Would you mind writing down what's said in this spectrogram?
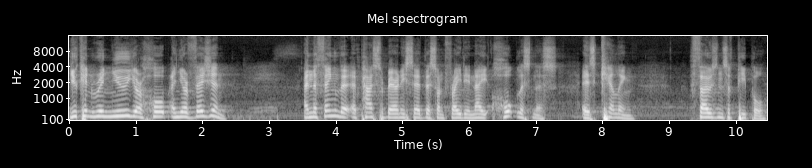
You can renew your hope and your vision. And the thing that uh, Pastor Bernie said this on Friday night hopelessness is killing thousands of people.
